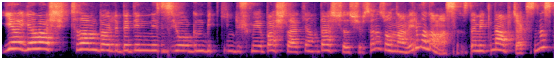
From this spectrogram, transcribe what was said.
ya yavaş tam böyle bedeniniz yorgun bitkin düşmeye başlarken ders çalışırsanız ondan verim alamazsınız. Demek ki ne yapacaksınız?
